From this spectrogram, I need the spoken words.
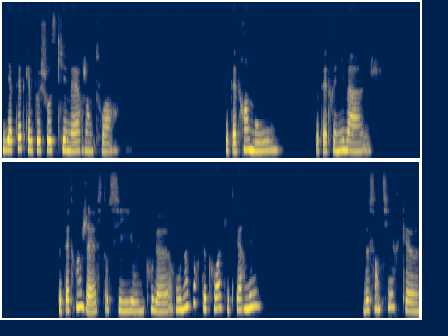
il y a peut-être quelque chose qui émerge en toi. Peut-être un mot, peut-être une image, peut-être un geste aussi, ou une couleur, ou n'importe quoi qui te permet de sentir que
